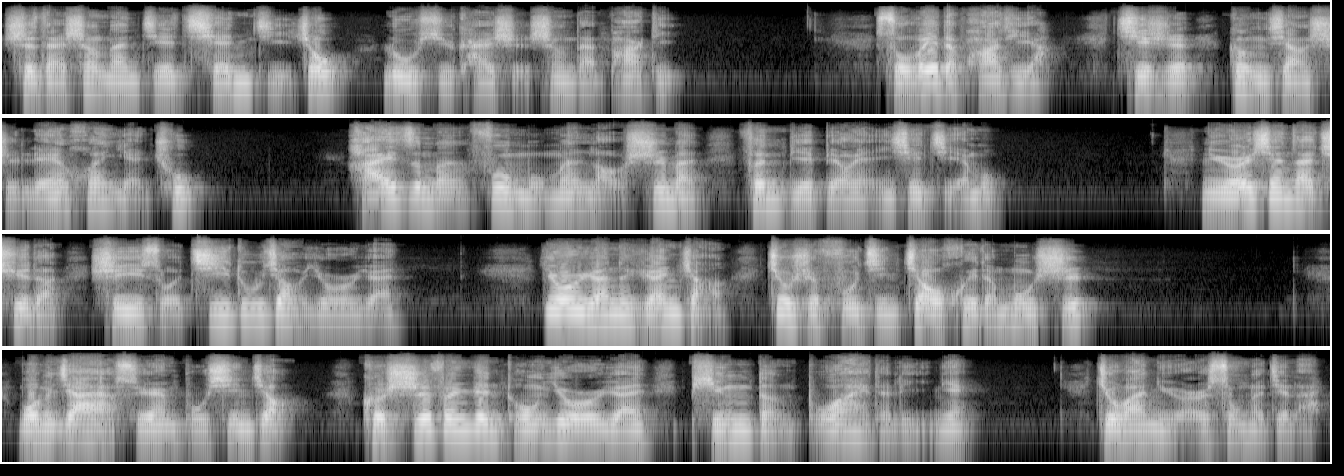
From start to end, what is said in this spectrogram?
是在圣诞节前几周陆续开始圣诞 party。所谓的 party 啊，其实更像是联欢演出，孩子们、父母们、老师们分别表演一些节目。女儿现在去的是一所基督教幼儿园，幼儿园的园长就是附近教会的牧师。我们家呀，虽然不信教。可十分认同幼儿园平等博爱的理念，就把女儿送了进来。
